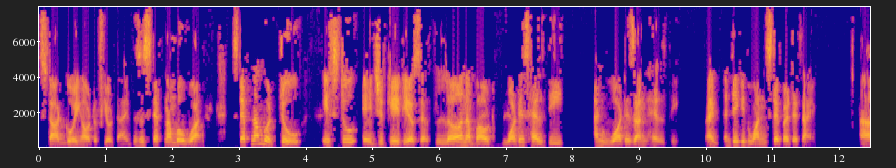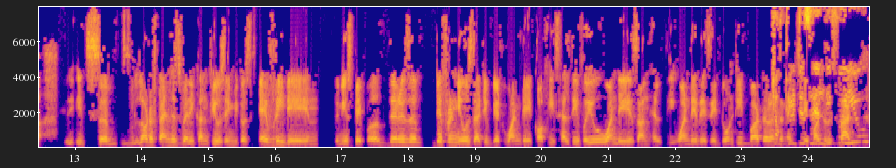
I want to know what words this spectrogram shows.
start going out of your diet. This is step number one. Step number two is to educate yourself. Learn about what is healthy and what is unhealthy, right? And take it one step at a time. Uh, it's a lot of times it's very confusing because every day in the newspaper there is a different news that you get. One day coffee is healthy for you, one day is unhealthy. One day they say don't eat butter, and the Chocolate next day is butter healthy is for bad. you.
